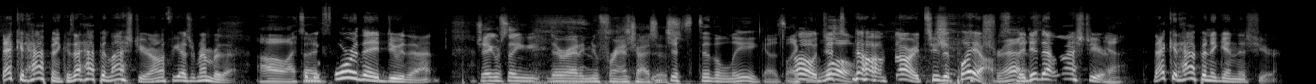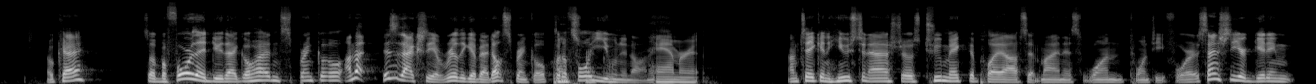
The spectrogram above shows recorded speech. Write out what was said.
That could happen because that happened last year. I don't know if you guys remember that. Oh, I thought. So before they do that, Jake was saying they're adding new franchises. just to the league. I was like, oh, whoa. just no, I'm sorry, to the playoffs. They did that last year. Yeah. That could happen again this year. Okay. So before they do that, go ahead and sprinkle. I'm not. This is actually a really good bet. Don't sprinkle. Put Don't a full sprinkle. unit on it. Hammer it. I'm taking Houston Astros to make the playoffs at minus 124. Essentially, you're getting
